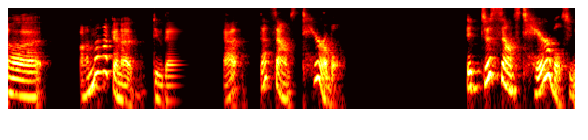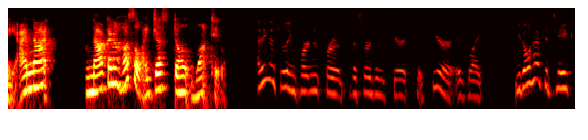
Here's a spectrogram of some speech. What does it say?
uh I'm not going to do that. That that sounds terrible. It just sounds terrible to me. I'm not I'm not going to hustle. I just don't want to. I think that's really important for the surgeons here to hear is like you don't have to take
